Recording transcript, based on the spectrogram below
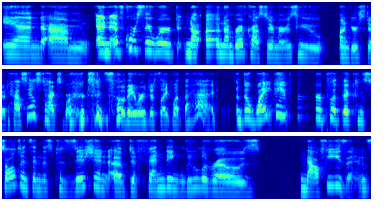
and um, and of course there were a number of customers who understood how sales tax works. And so they were just like what the heck? The white paper put the consultants in this position of defending LuLaRoe's malfeasance.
